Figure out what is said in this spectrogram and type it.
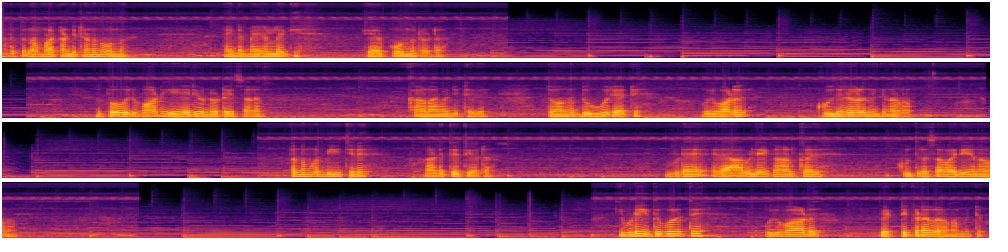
അതിപ്പോൾ നമ്മളെ കണ്ടിട്ടാണെന്ന് തോന്നുന്നു അതിന്റെ മേളിലേക്ക് കയറി പോകുന്നുണ്ട് കേട്ടോ. ഇപ്പോൾ ഒരുപാട് ഏരിയ ഉണ്ട് കേട്ടോ ഈ സ്ഥലം കാണാൻ വേണ്ടിയിട്ടൊക്കെ. ഇത് അങ്ങ് ദൂരെയായിട്ട് ഒരുപാട് കുതിരകൾ നിൽക്കുന്നതാണ് ഇപ്പം നമ്മൾ ബീച്ചിന് അടുത്തെത്തി കേട്ടോ. ഇവിടെ രാവിലെയൊക്കെ ആൾക്കാർ കുതിര സവാരി ചെയ്യണതാണ് ഇവിടെ ഇതുപോലത്തെ ഒരുപാട് പെട്ടിക്കടകൾ കാണാൻ പറ്റും.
